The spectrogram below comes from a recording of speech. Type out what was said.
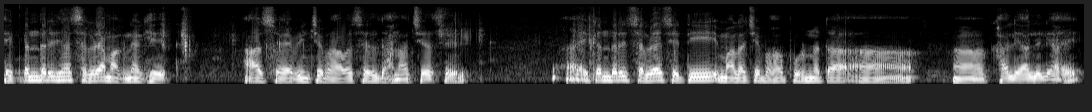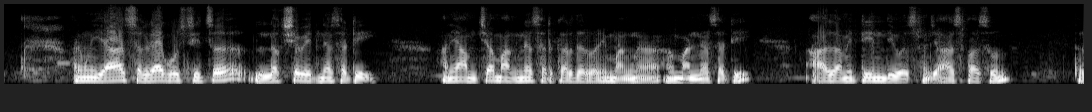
एकंदरीत ह्या सगळ्या मागण्या घेत आज सोयाबीनचे भाव असेल धानाचे असेल एकंदरीत सगळ्या शेती मालाचे भाव पूर्णतः खाली आलेले आहे. आणि मग या सगळ्या गोष्टीचं लक्ष वेधण्यासाठी आणि आमच्या मागण्या सरकार दरबारी मागण्या मांडण्यासाठी आज आम्ही तीन दिवस म्हणजे आजपासून तर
